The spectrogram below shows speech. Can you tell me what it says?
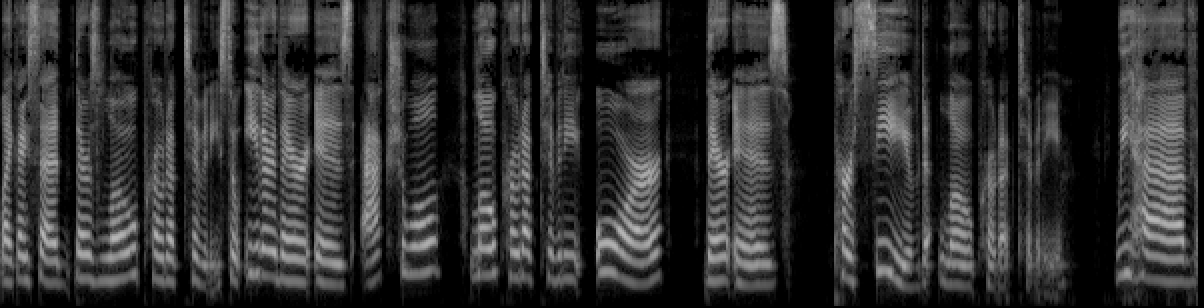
Like I said, there's low productivity. So, either there is actual low productivity or there is perceived low productivity. We have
